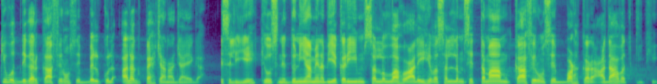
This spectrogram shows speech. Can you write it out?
کہ وہ دیگر کافروں سے بالکل الگ پہچانا جائے گا۔ اس لیے کہ اس نے دنیا میں نبی کریم صلی اللہ علیہ وسلم سے تمام کافروں سے بڑھ کر عداوت کی تھی۔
